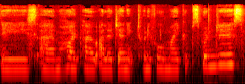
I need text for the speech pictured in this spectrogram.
these um, hypoallergenic 24 makeup sponges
